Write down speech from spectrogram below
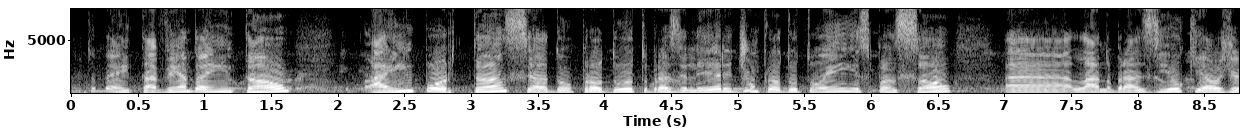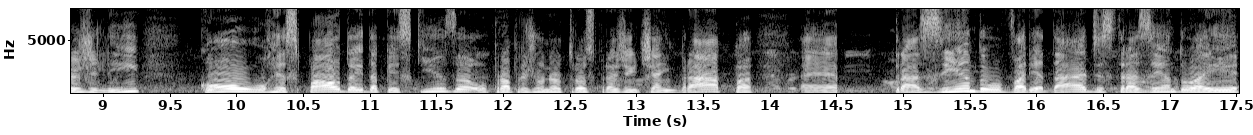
Muito bem, está vendo aí então a importância do produto brasileiro e de um produto em expansão uh, lá no Brasil, que é o gergelim com o respaldo aí da pesquisa, o próprio Júnior trouxe para a gente a Embrapa, é, trazendo variedades, trazendo aí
